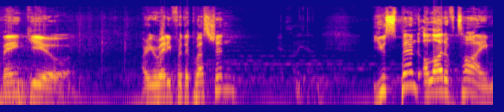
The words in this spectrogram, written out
Thank you. Are you ready for the question? You spend a lot of time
